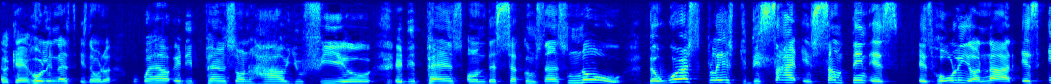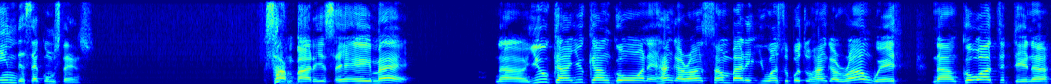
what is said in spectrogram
Okay, holiness is not, well, it depends on how you feel, it depends on the circumstance. No, the worst place to decide if something is, is holy or not is in the circumstance. Somebody say amen. Now you can you can go on and hang around somebody you weren't supposed to hang around with. Now go out to dinner,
